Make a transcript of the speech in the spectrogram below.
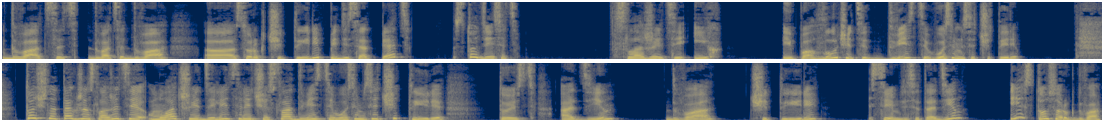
20, 22, 44, 55, 110. Сложите их и получите 284. Точно так же сложите младшие делители числа 284, то есть 1, 2, 4, 71 и 142.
